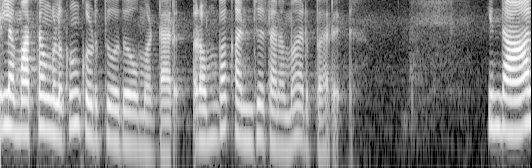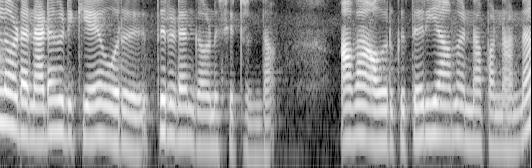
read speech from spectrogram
இல்லை மற்றவங்களுக்கும் கொடுத்து உதவ மாட்டார். ரொம்ப கஞ்சத்தனமாக இருப்பார். இந்த ஆளோட நடவடிக்கையை ஒரு திருடன் கவனிச்சிட்டு இருந்தான். அவன் அவருக்கு தெரியாமல் என்ன பண்ணான்னா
